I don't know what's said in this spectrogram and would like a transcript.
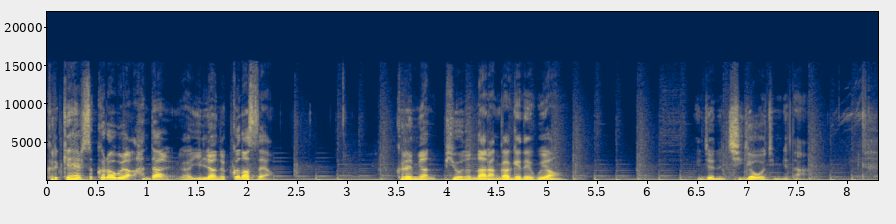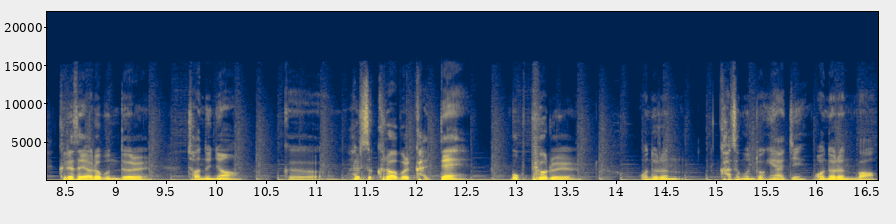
그렇게 헬스클럽을 한 달, 1년을 끊었어요. 그러면 비 오는 날 안 가게 되고요. 이제는 지겨워집니다. 그래서 여러분들 저는요. 그 헬스클럽을 갈 때 목표를 오늘은 가슴 운동해야지. 오늘은 뭐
